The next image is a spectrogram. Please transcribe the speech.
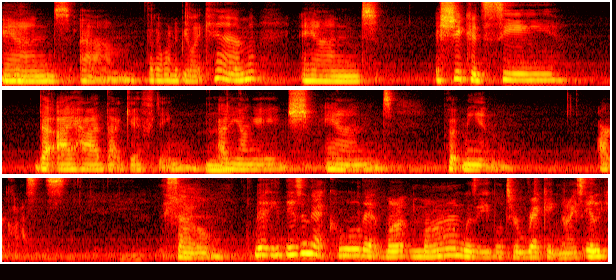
and um, that I wanted to be like him. And she could see that I had that gifting Mm. at a young age, and put me in art classes. So Now, isn't that cool that my mom was able to recognize and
